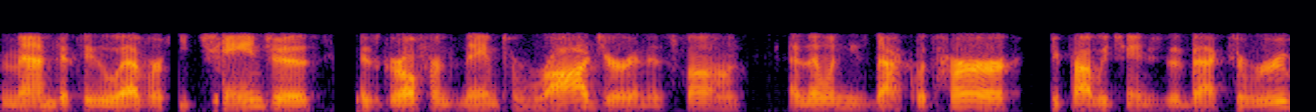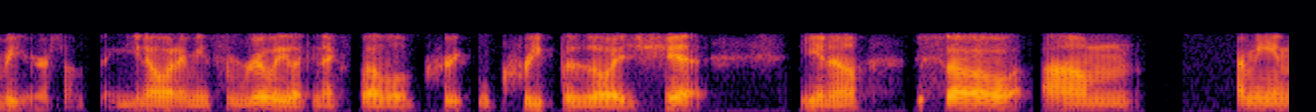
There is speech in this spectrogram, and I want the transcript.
mac it to whoever he changes his girlfriend's name to roger in his phone and then when he's back with her he probably changes it back to Ruby or something. You know what I mean? Some really like next level creep creepazoid shit. You know? So, um I mean,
